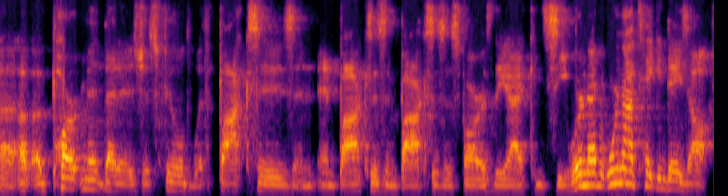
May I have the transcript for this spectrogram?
uh, apartment that is just filled with boxes and, and boxes and boxes as far as the eye can see. We're never we're not taking days off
